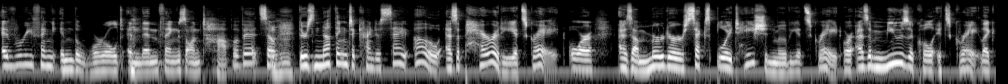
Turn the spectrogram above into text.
everything in the world and then things on top of it. So Mm-hmm. there's nothing to kind of say, "Oh, as a parody it's great," or as a murder sexploitation movie it's great, or as a musical it's great. Like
